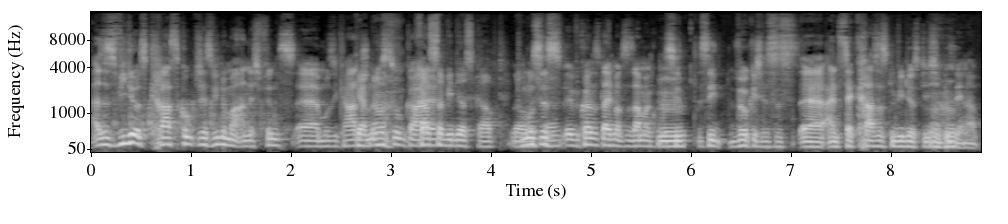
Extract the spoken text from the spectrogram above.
Also das Video ist krass, guckt euch das Video mal an. Ich finde es äh, musikalisch nicht noch so geil. krasse Videos gehabt. Du musst es, wir können es gleich mal zusammen angucken. Es, sieht, es sieht wirklich, es ist äh, eins der krassesten Videos, die ich gesehen habe.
